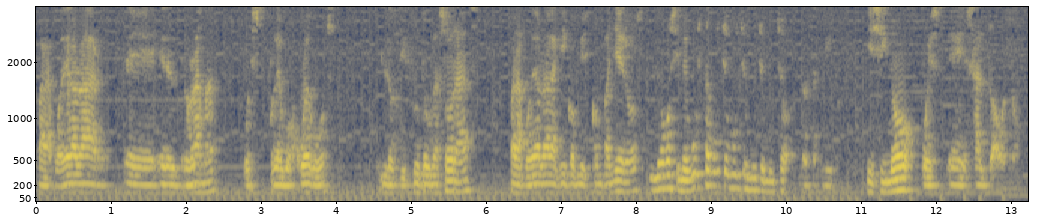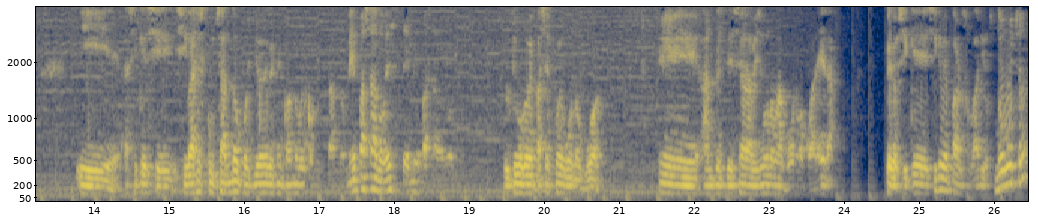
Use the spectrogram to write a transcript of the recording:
para poder hablar eh, en el programa, pues pruebo juegos, los disfruto unas horas para poder hablar aquí con mis compañeros y luego si me gusta mucho, mucho, mucho, mucho, lo termino. Y si no, pues eh, salto a otro. Y así que si, si vas escuchando, pues yo de vez en cuando voy comentando. Me he pasado este, me he pasado el otro. El último que me pasé fue God of War. Eh, antes de ese ahora mismo no me acuerdo cuál era. Pero sí que sí que me paso varios. No muchos,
